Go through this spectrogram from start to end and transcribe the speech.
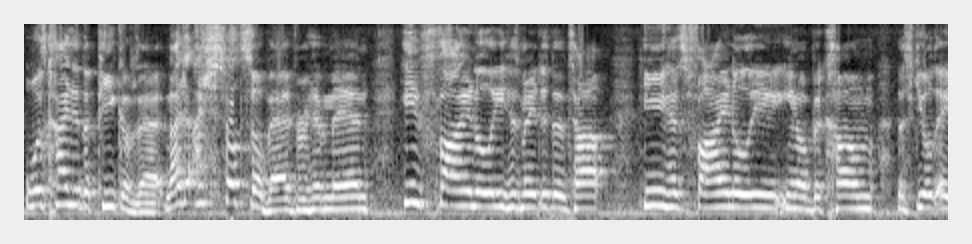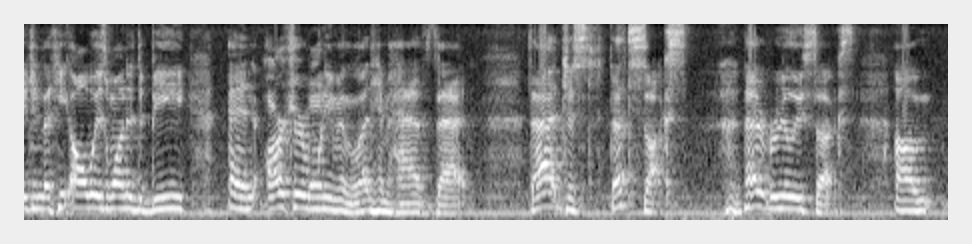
was kind of the peak of that. And I, I just felt so bad for him, man. He finally has made it to the top. He has finally, you know, become the skilled agent that he always wanted to be. And Archer won't even let him have that. That just, that sucks. That really sucks. Um,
